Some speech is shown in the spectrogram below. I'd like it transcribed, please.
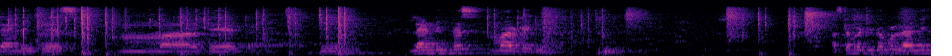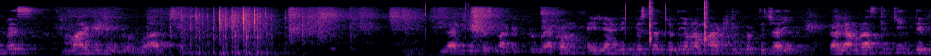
landing page marketing landing page marketing আজকে আমরা কি করবো ল্যান্ডিং পেজ মার্কেটিং করবো আচ্ছা ল্যান্ডিং পেজ মার্কেট করব এখন এই ল্যান্ডিং পেজটা যদি আমরা মার্কেটিং করতে চাই তাহলে আমরা আজকে কি দেখব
